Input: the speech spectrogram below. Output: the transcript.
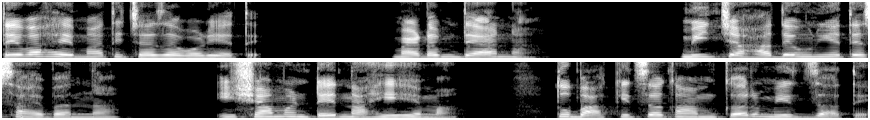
तेव्हा हेमा तिच्याजवळ येते. मॅडम द्या ना. मी चहा देऊन येते साहेबांना. ईशा म्हणते नाही हेमा तू बाकीचं काम कर मीच जाते.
